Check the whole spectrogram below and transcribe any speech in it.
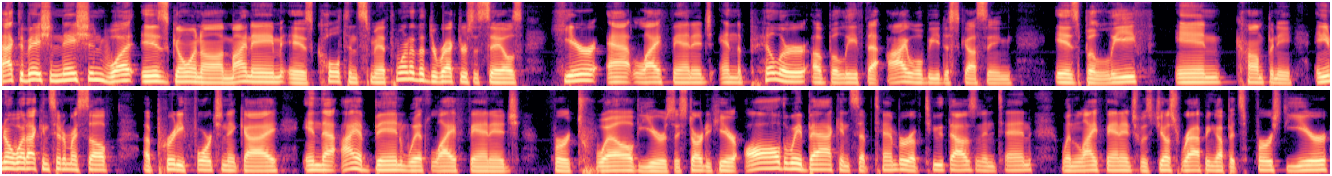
Activation Nation, what is going on? My name is Colton Smith, one of the directors of sales here at LifeVantage, and the pillar of belief that I will be discussing is belief in company. And you know what? I consider myself a pretty fortunate guy in that I have been with LifeVantage for 12 years. I started here all the way back in September of 2010 when LifeVantage was just wrapping up its first year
